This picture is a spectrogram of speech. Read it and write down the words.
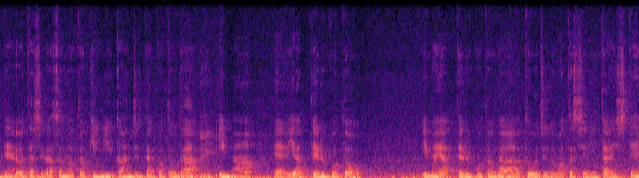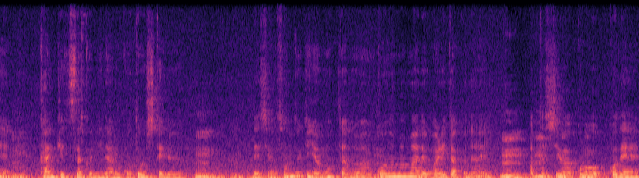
んで私がその時に感じたことが、うん。今、えーやってること今やってることが当時の私に対してうん。解決策になることをしてるんですよ。その時に思ったのは、ん。このままで終わりたくない、うん私はこうここで、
